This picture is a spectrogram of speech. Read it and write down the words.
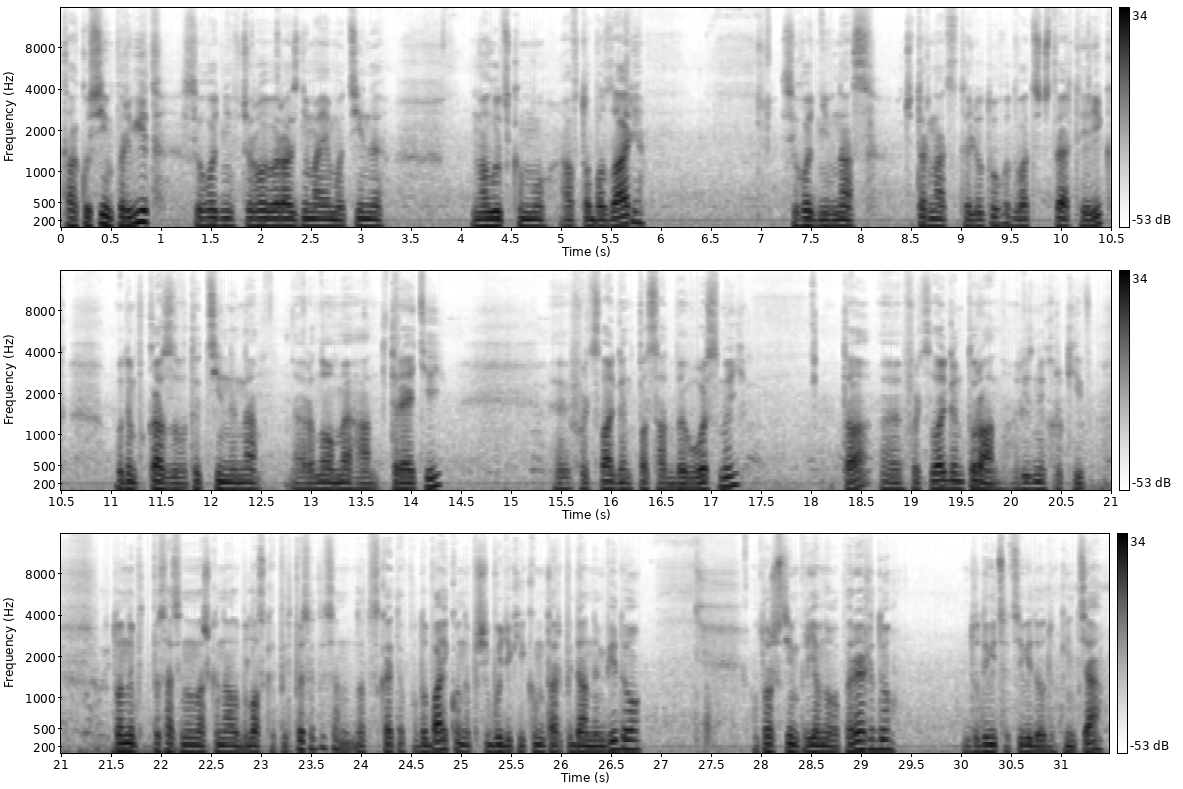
Так, усім привіт! Сьогодні в черговий раз знімаємо ціни на Луцькому автобазарі. Сьогодні в нас 14 лютого, 24 рік. Будемо показувати ціни на Renault Megane 3, е, Volkswagen Passat B8 та е, Volkswagen Touran різних років. Хто не підписався на наш канал, будь ласка, підписуйтеся, натискайте вподобайку, напишіть будь-який коментар під даним відео. Отож, всім приємного перегляду. Додивіться це відео до кінця.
